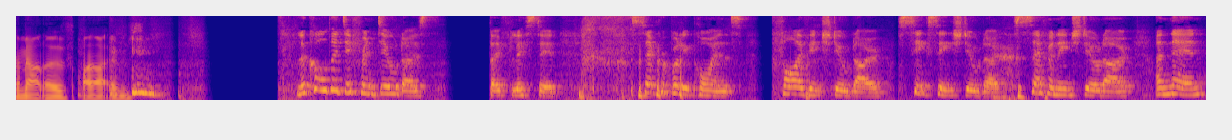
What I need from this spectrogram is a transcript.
amount of items. Look all the different dildos they've listed. Separate bullet points. Five inch dildo, six inch dildo, seven inch dildo, and then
